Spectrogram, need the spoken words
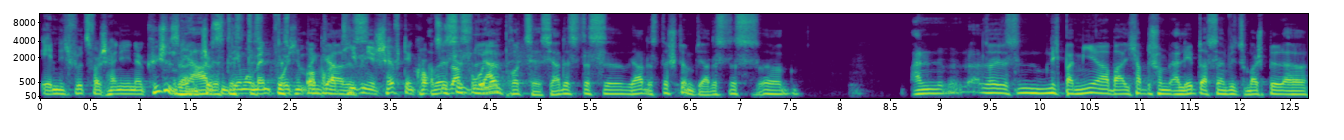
ähnlich wird es wahrscheinlich in der Küche sein. Ja, Just das- in dem das- Moment, das- wo das ich im ja operativen das- Geschäft den Koch Aber es ist ein zusammenhole. Lernprozess, ja, das, das, ja, das, das stimmt, ja, das, das, äh, also das ist nicht bei mir, aber ich habe schon erlebt, dass dann wie zum Beispiel äh,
